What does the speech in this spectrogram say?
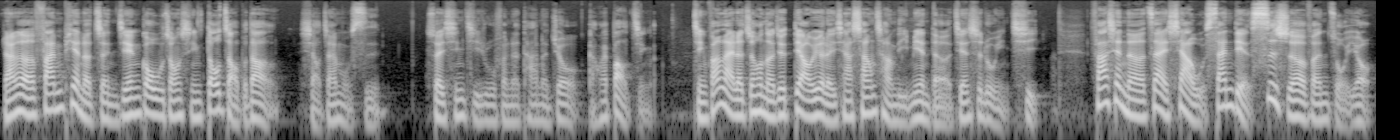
然而翻遍了整间购物中心都找不到小詹姆斯，所以心急如焚的他呢就赶快报警了。警方来了之后呢，就调阅了一下商场里面的监视录影器，发现呢在下午三点四十二分左右。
